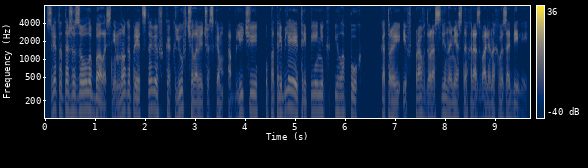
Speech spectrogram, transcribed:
Света даже заулыбалась немного, представив, как Лю в человеческом обличии употребляет репейник и лопух, которые и вправду росли на местных развалинах в изобилии.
